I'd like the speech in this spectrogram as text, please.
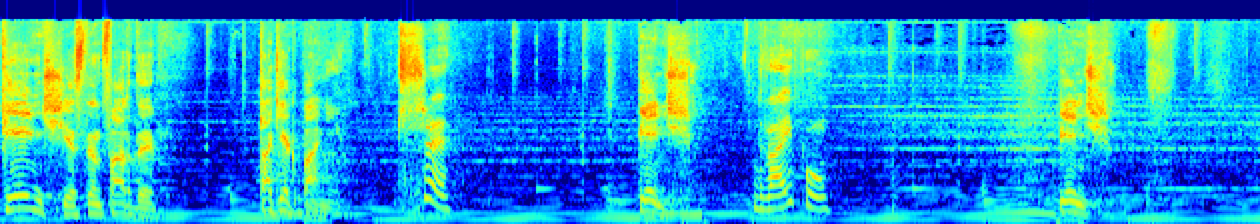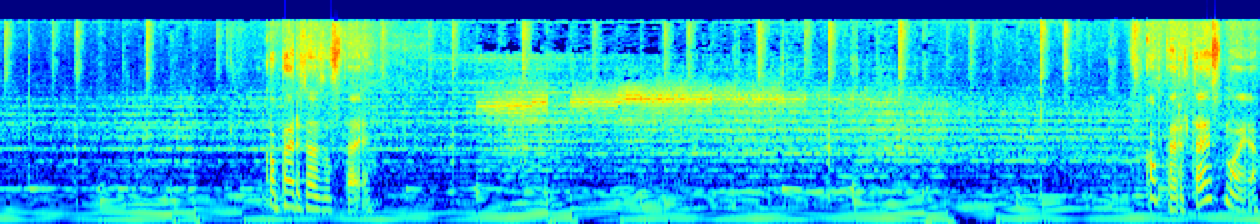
Pięć jestem twardy. Tak jak pani. Trzy, Pięć. dwa i pół. Pięć. Koperta zostaje. Koperta jest moja.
